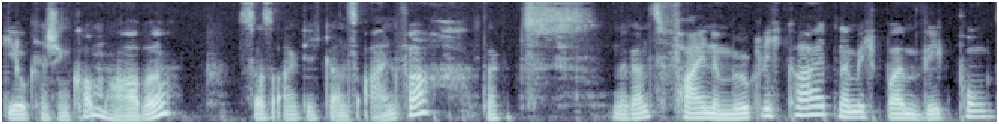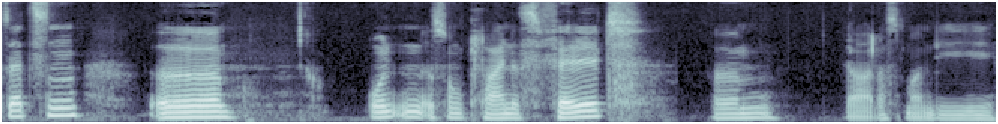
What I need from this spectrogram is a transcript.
Geocaching.com habe, ist das eigentlich ganz einfach. Da gibt's eine ganz feine Möglichkeit, nämlich beim Wegpunkt setzen. Äh, unten ist so ein kleines Feld, ähm, ja, dass man die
